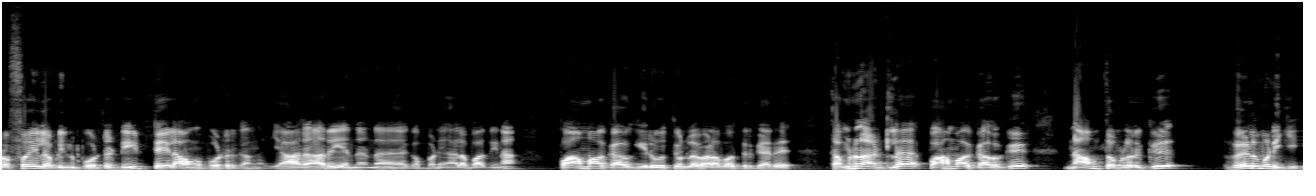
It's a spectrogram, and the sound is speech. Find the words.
ப்ரொஃபைல் அப்படின்னு போட்டு டீட்டெயிலாக அவங்க போட்டிருக்காங்க. யார் யார் என்னென்ன கம்பெனி அதில் பார்த்தீங்கன்னா பாமகவுக்கு இருபத்தி ஒன்றில் வேலை பார்த்துருக்காரு. தமிழ்நாட்டில் பாமகவுக்கு நாம் தமிழருக்கு வேலுமணிக்கு.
